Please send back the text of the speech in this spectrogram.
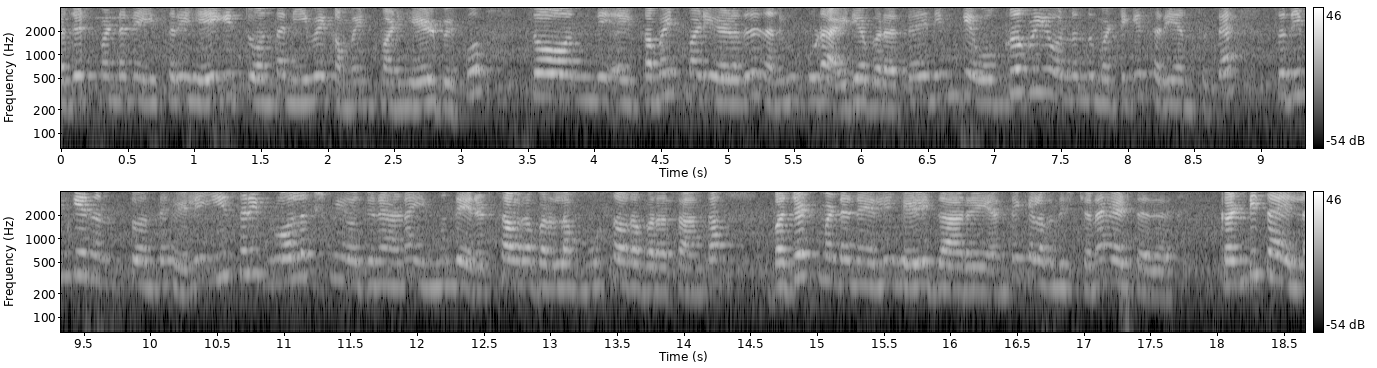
ಬಜೆಟ್ ಮಂಡನೆ ಈ ಸರಿ ಹೇಗಿತ್ತು ಅಂತ ನೀವೇ ಕಮೆಂಟ್ ಮಾಡಿ ಹೇಳಬೇಕು. ಸೊ ಕಮೆಂಟ್ ಮಾಡಿ ಹೇಳಿದ್ರೆ ನನಗೂ ಕೂಡ ಐಡಿಯಾ ಬರುತ್ತೆ. ನಿಮಗೆ ಒಬ್ಬೊಬ್ಬರಿಗೆ ಒಂದೊಂದು ಮಟ್ಟಿಗೆ ಸರಿ ಅನಿಸುತ್ತೆ. ಸೊ ನಿಮ್ಗೆ ಏನು ಅನಿಸ್ತು ಅಂತ ಹೇಳಿ, ಈ ಸರಿ ಗೃಹಲಕ್ಷ್ಮಿ ಯೋಜನೆ ಹಣ ಇನ್ನು ಮುಂದೆ ಎರಡು ಸಾವಿರ ಬರಲ್ಲ, ಮೂರು ಸಾವಿರ ಬರತ್ತಾ ಅಂತ ಬಜೆಟ್ ಮಂಡನೆಯಲ್ಲಿ ಹೇಳಿದ್ದಾರೆ ಅಂತ ಕೆಲವೊಂದಿಷ್ಟು ಜನ ಹೇಳ್ತಾ ಇದ್ದಾರೆ. ಖಂಡಿತ ಇಲ್ಲ.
